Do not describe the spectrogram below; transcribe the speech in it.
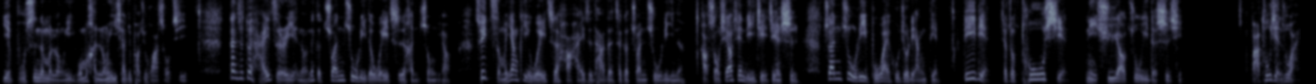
也不是那么容易。我们很容易一下就跑去划手机，但是对孩子而言呢，那个专注力的维持很重要。所以怎么样可以维持好孩子他的这个专注力呢？好，首先要先理解一件事，专注力不外乎就两点。第一点叫做凸显你需要注意的事情，把它凸显出来。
